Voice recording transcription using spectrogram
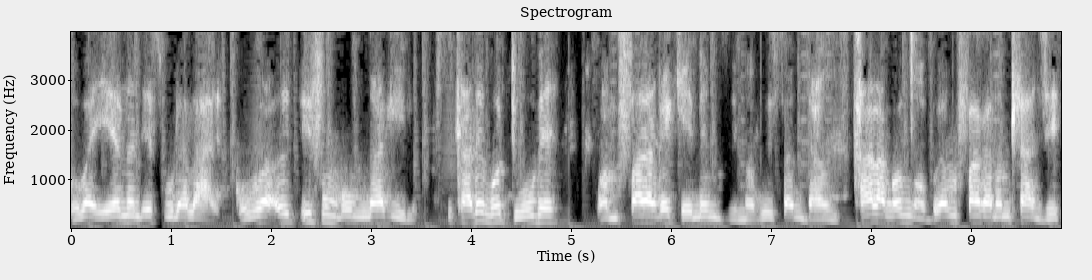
ngoba yena into esibulalayo. Ngoba if umnakile sikhale ngodube wamfaka ngegame enzima kwi-sundowns. Khala ngongcobo uyamfaka namhlanje.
